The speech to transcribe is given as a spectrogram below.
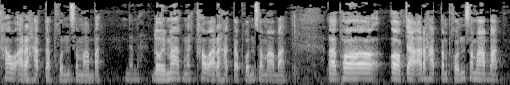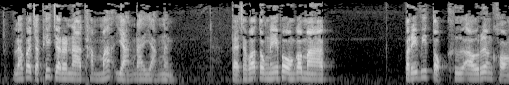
เข้าอารหัตผลสมาบัตินั่นนะโดยมากนะเข้าอารหัตผลสมาบัติอพอออกจากอรหัตผลสมาบัติ แล้วก็จะพิจารณาธรรมะอย่างใดอย่างหนึ่ง แต่เฉพาะตรงนี้พระองค์ก็มา ปริวิตกคือเอาเรื่องของ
